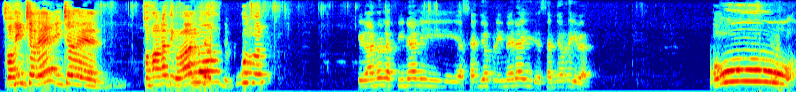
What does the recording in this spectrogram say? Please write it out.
¿Sos hincha de? ¿Hincha de? ¿Sos fanático de algo? ¿De fútbol? Que ganó la final y ascendió primera y descendió River. ¡Uh!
